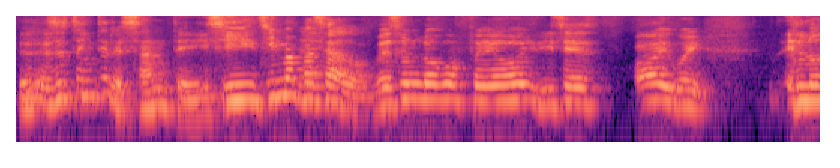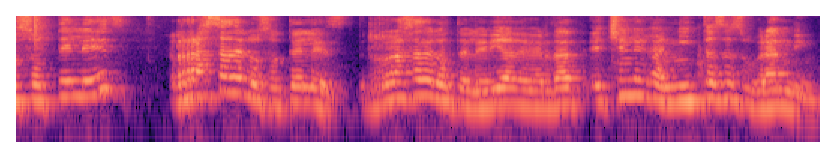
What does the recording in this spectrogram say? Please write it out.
E- Eso está interesante. Y sí, sí me ha Sí. pasado. Ves un logo feo y dices, ay, güey, en los hoteles, raza de los hoteles, raza de la hotelería, de verdad, échenle ganitas a su branding.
